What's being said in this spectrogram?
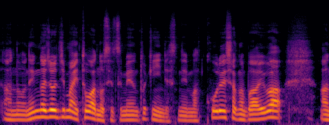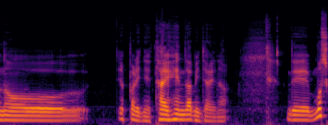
あの年賀状じまいとはの説明の時にですね、まあ、高齢者の場合はあのやっぱりね大変だみたいなでもし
